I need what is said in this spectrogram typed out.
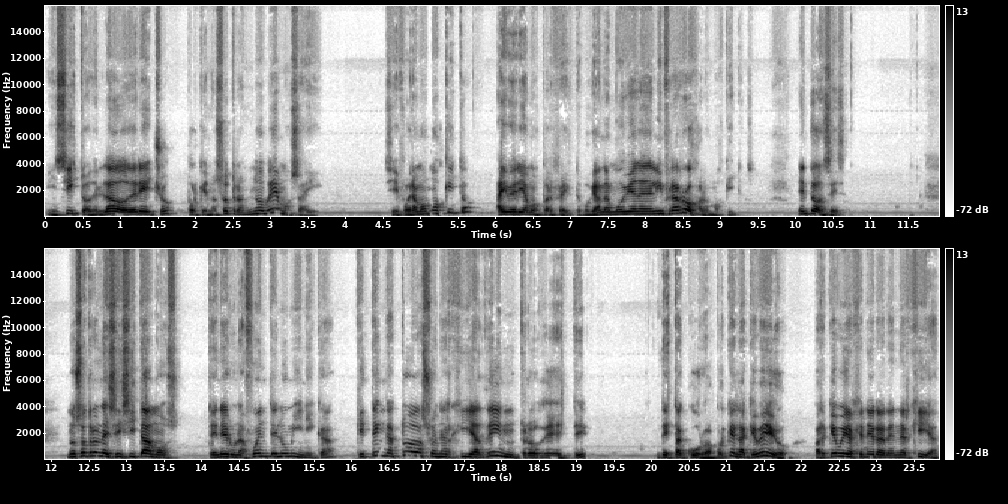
insisto, del lado derecho, porque nosotros no vemos ahí. Si fuéramos mosquitos, ahí veríamos perfecto, porque andan muy bien en el infrarrojo los mosquitos. Entonces, nosotros necesitamos tener una fuente lumínica que tenga toda su energía dentro de, este, de esta curva, porque es la que veo. ¿Para qué voy a generar energía?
